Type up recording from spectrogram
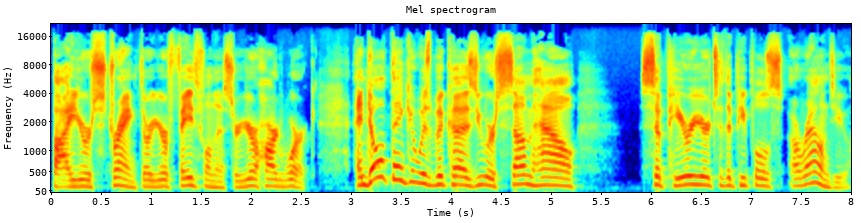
by your strength or your faithfulness or your hard work. And don't think it was because you were somehow superior to the peoples around you.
